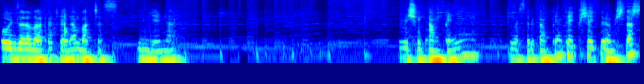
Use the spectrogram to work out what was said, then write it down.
Oyunculara zaten şeyden bakacağız. In-game'den. Mission Campaign. Mesela Campaign pek bir şey eklememişler.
